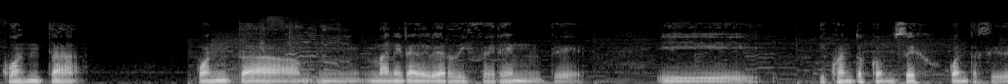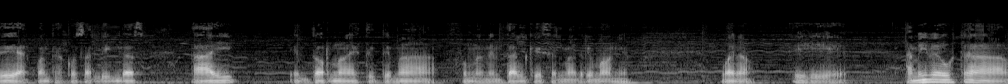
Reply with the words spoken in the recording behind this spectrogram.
cuánta cuánta mm, manera de ver diferente y, y cuántos consejos, cuántas ideas, cuántas cosas lindas hay en torno a este tema fundamental que es el matrimonio. Bueno, eh, a mí me gusta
